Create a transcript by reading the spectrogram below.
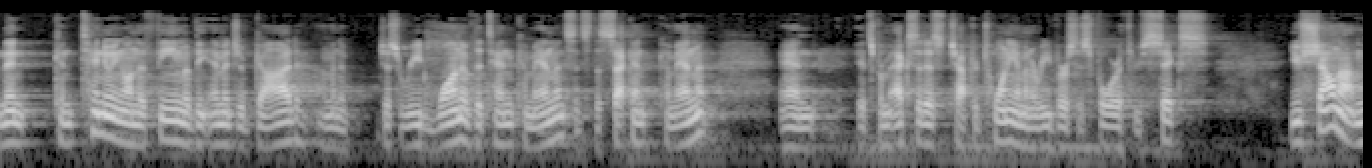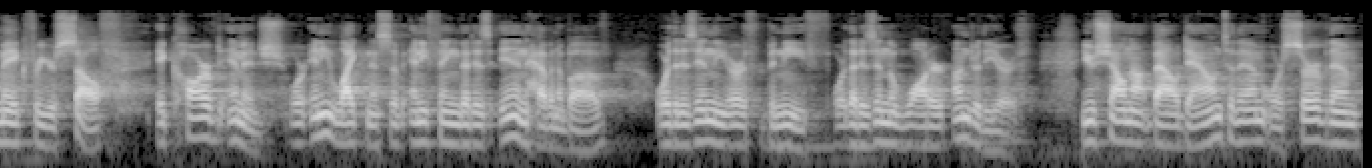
And then, continuing on the theme of the image of God, I'm going to just read one of the Ten Commandments. It's the second commandment, and it's from Exodus chapter 20. I'm going to read verses 4 through 6. You shall not make for yourself a carved image or any likeness of anything that is in heaven above, or that is in the earth beneath, or that is in the water under the earth. You shall not bow down to them or serve them,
